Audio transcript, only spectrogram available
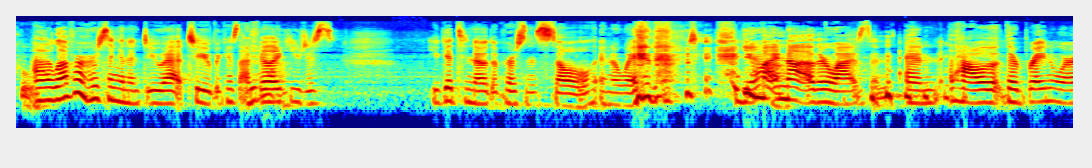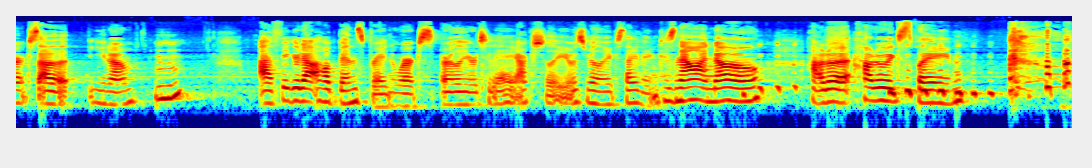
cool. and I love rehearsing in a duet too because I Yeah. feel like you just you get to know the person's soul in a way that you might not otherwise and and how their brain works uh, you know Mm-hmm. I figured out how Ben's brain works earlier today. Actually, it was really exciting because now I know how to how to explain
